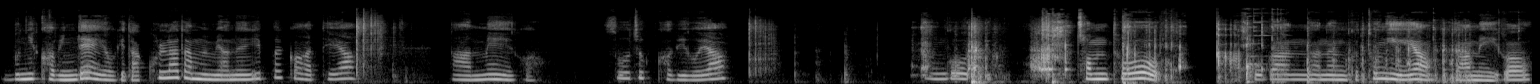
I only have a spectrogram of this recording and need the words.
무늬컵인데 여기다 콜라 담으면은 이쁠 것 같아요. 그 다음에 이거 소주컵이고요. 이거 점토 보관하는 그 통이에요. 그 다음에 이거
